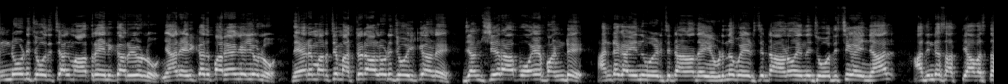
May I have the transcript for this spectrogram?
എന്നോട് ചോദിച്ചാൽ മാത്രമേ എനിക്കറിയുള്ളൂ. ഞാൻ എനിക്കത് പറയാൻ കഴിയുള്ളൂ. നേരെ മറിച്ച് മറ്റൊരാളോട് ചോദിക്കുകയാണ് ജംഷീർ ആ പോയ ഫണ്ട് എന്റെ കയ്യിൽ നിന്ന് മേടിച്ചിട്ടാണോ? അത് എവിടുന്ന് മേടിച്ചിട്ടാണോ? എന്ന് ചോദിച്ചു കഴിഞ്ഞാൽ അതിന്റെ സത്യാവസ്ഥ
